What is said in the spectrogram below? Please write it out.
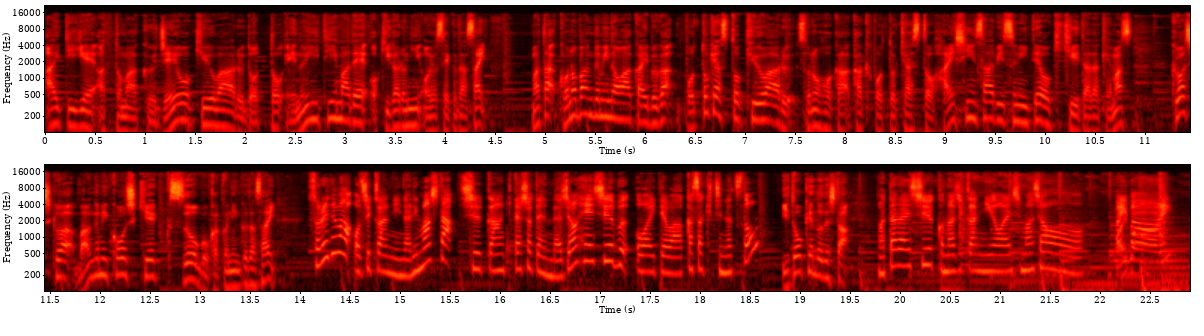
akita アットマーク JOQR.net までお気軽にお寄せください。またこの番組のアーカイブがポッドキャスト QR その他各ポッドキャスト配信サービスにてお聞きいただけます。詳しくは番組公式 X をご確認ください。それではお時間になりました。週刊北書店ラジオ編集部お相手は赤崎千夏と伊藤健人でした。また来週この時間にお会いしましょう。バイバイ。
